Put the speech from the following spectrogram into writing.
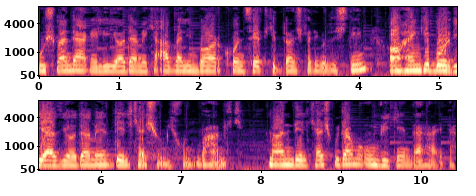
هوشمند عقیلی یادمه که اولین بار کنسرت که دانشکده گذاشتیم آهنگ بردی از یادم دلکش رو می‌خونیم با هم دیگه. من دلکش بودم و اون ویگند در حقیقت.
